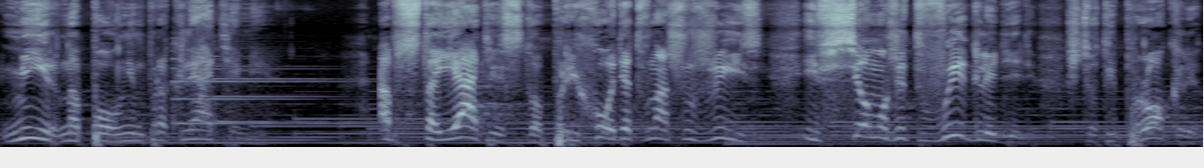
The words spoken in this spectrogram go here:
Мир наполнен проклятиями. Обстоятельства приходят в нашу жизнь, и все может выглядеть, что ты проклят.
